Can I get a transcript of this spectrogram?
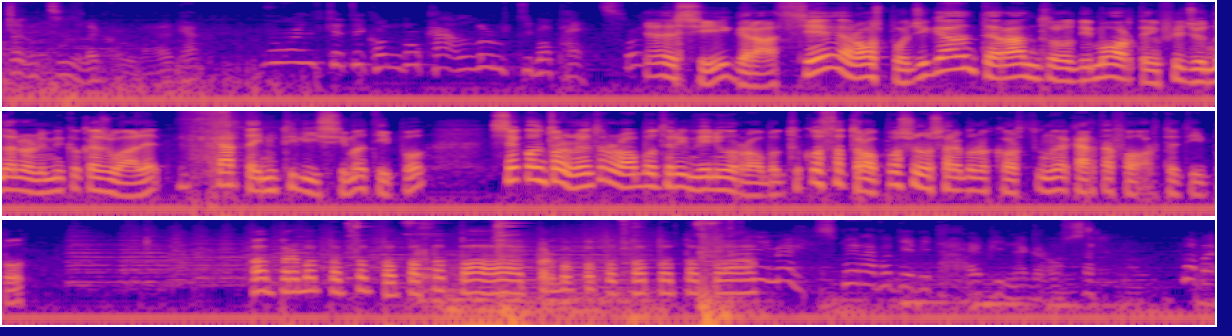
gentile collega. Vuoi che ti conduca all'ultimo pezzo? Eh sì, grazie. Rospo gigante, rantolo di morte infligge un danno al nemico casuale. Carta inutilissima, tipo... Se controlli un altro robot rinvieni un robot. Costa troppo se non sarebbe una, una carta forte tipo. Speravo di evitare pinna grossa. Vabbè,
